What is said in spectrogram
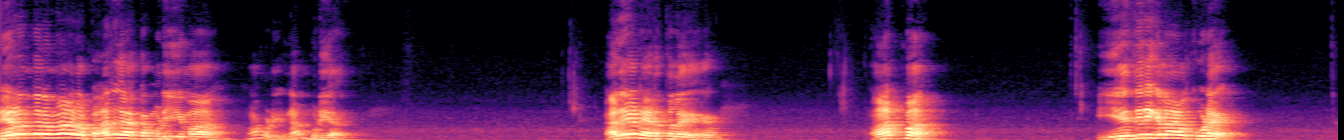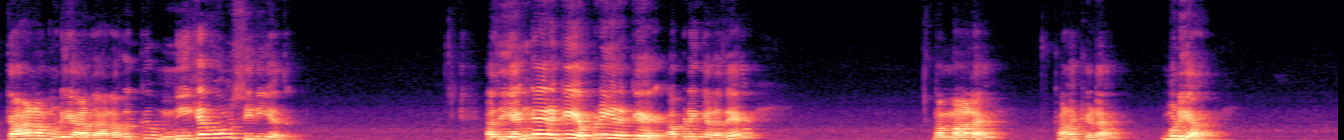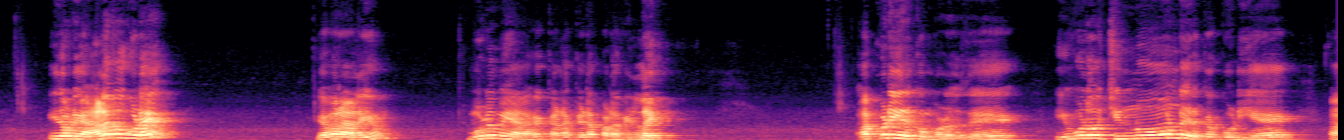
நிரந்தரமாக அதை பாதுகாக்க முடியுமா? அப்படின்னா முடியாது. அதே நேரத்தில் ஆத்மா எதிரிகளால் கூட காண முடியாத அளவுக்கு மிகவும் சிறியது. அது எங்க இருக்கு எப்படி இருக்கு அப்படிங்கிறது நம்மால கணக்கிட முடியாது. இதோடைய அளவு கூட எவராலையும் முழுமையாக கணக்கிடப்படவில்லை. அப்படி இருக்கும் பொழுது இவ்வளோ சின்னோண்டு இருக்கக்கூடிய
